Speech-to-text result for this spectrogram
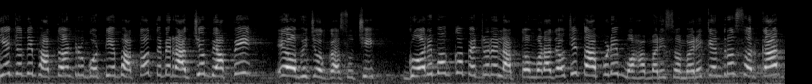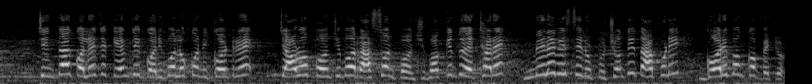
ଇଏ ଯଦି ଭାତ ଆଣ୍ଠରୁ ଗୋଟିଏ ଭାତ ତେବେ ରାଜ୍ୟ ବ୍ୟାପୀ ଏ ଅଭିଯୋଗ ଆସୁଛି ଗରିବଙ୍କ ପେଟରେ ଲାତ ମରାଯାଉଛି ତାପରେ ମହାମାରୀ ସମୟରେ କେନ୍ଦ୍ର ସରକାର ଚିନ୍ତା କଲେ ଯେ କେମିତି ଗରିବ ଲୋକ ନିକଟରେ ଚାଉଳ ପହଞ୍ଚିବ ରାସନ ପହଞ୍ଚିବ କିନ୍ତୁ ଏଠାରେ ମିଳିମିଶି ଲୁଟୁଛନ୍ତି ତା ପୁଣି ଗରିବଙ୍କ ପେଟରୁ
